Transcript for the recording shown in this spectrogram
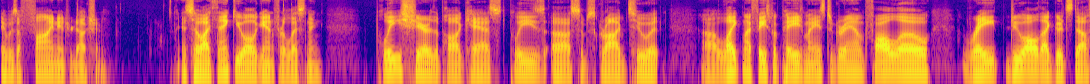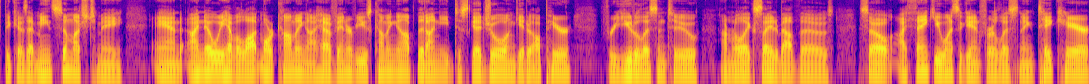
it was a fine introduction. And so I thank you all again for listening. Please share the podcast. Please uh, subscribe to it. Uh, like my Facebook page, my Instagram, follow, rate, do all that good stuff because that means so much to me. And I know we have a lot more coming. I have interviews coming up that I need to schedule and get up here for you to listen to. I'm really excited about those. So I thank you once again for listening. Take care.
